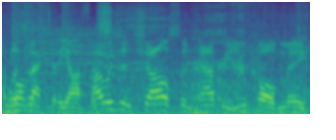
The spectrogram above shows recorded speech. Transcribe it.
I'm going back to the office. I was in Charleston happy. You called me.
